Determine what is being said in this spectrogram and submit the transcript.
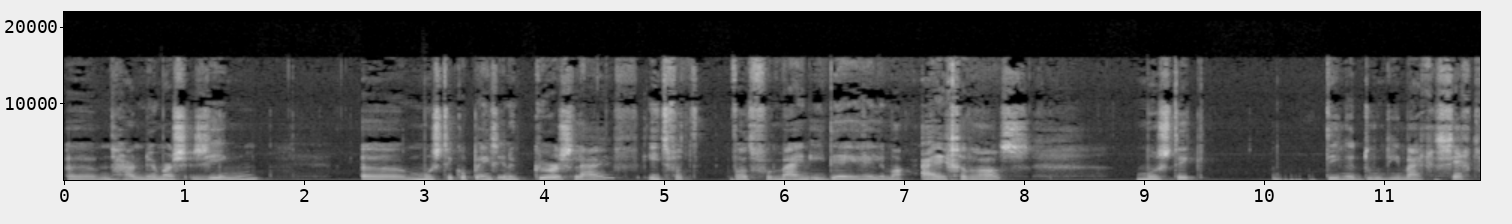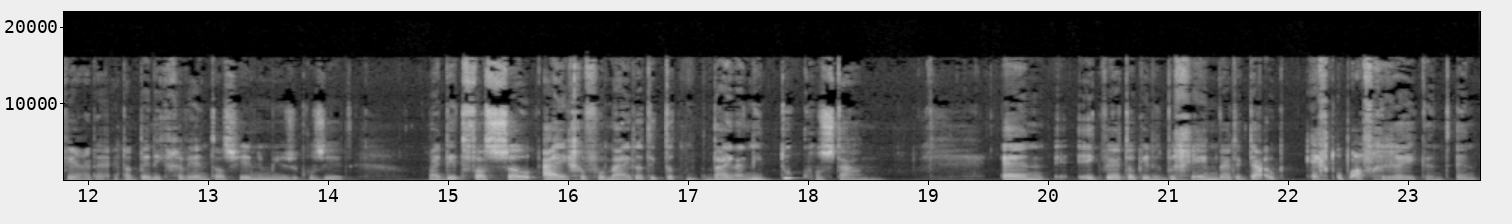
uh, haar nummers zing, uh, moest ik opeens in een keurslijf, iets wat, wat voor mijn idee helemaal eigen was, moest ik dingen doen die mij gezegd werden. En dat ben ik gewend als je in een musical zit. Maar dit was zo eigen voor mij dat ik dat bijna niet toe kon staan. En ik werd ook in het begin werd ik daar ook echt op afgerekend. En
